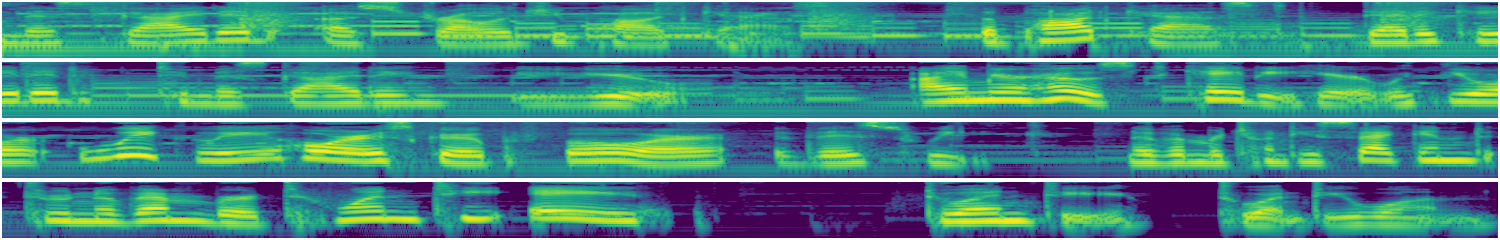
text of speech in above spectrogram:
Miss Guided Astrology Podcast, the podcast dedicated to misguiding you. I'm your host, Katie, here with your weekly horoscope for this week, November 22nd through November 28th, 2021.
